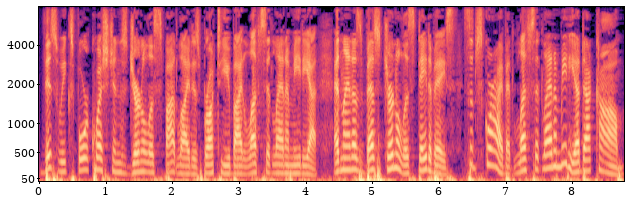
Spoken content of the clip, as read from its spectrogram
This week's Four Questions Journalist Spotlight is brought to you by Leff's Atlanta Media, Atlanta's best journalist database. Subscribe at leffsatlantamedia.com.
